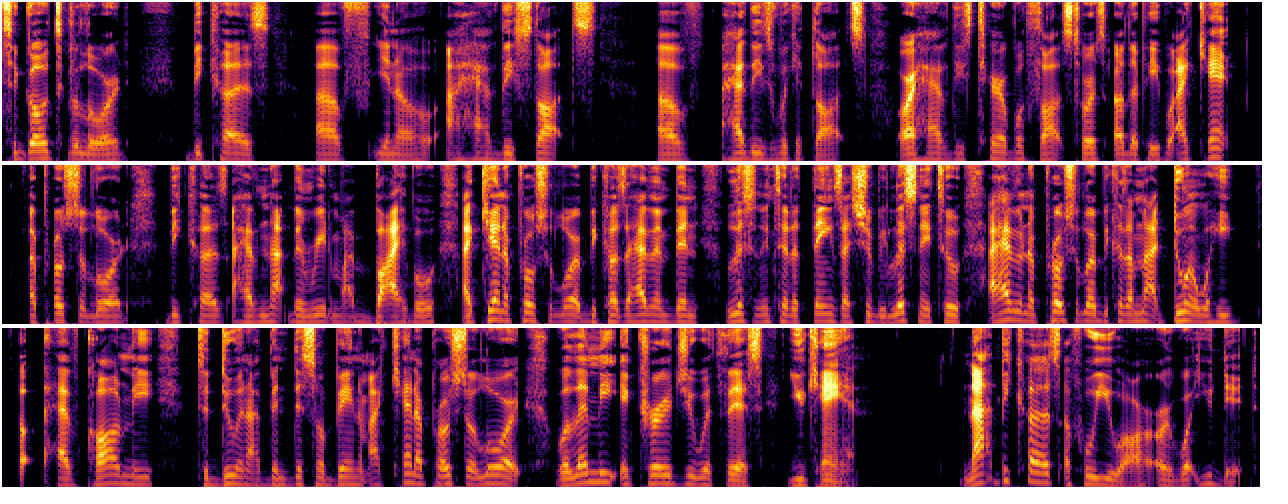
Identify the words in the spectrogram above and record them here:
to go to the Lord because of you know I have these thoughts of I have these wicked thoughts or I have these terrible thoughts towards other people. I can't approach the Lord because I have not been reading my Bible. I can't approach the Lord because I haven't been listening to the things I should be listening to. I haven't approached the Lord because I'm not doing what He have called me to do and I've been disobeying him. I can't approach the Lord. Well, let me encourage you with this. You can. Not because of who you are or what you did,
